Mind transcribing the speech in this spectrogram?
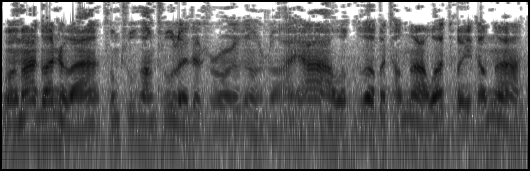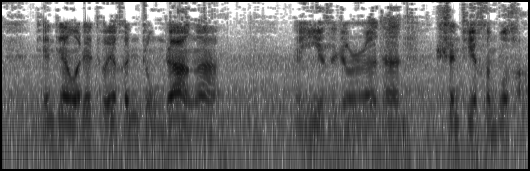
我妈端着碗从厨房出来的时候，就跟我说：“哎呀，我胳膊疼啊，我腿疼啊，天天我这腿很肿胀啊。”那意思就是说她身体很不好。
